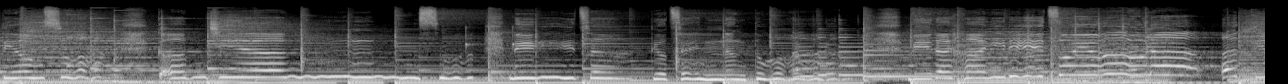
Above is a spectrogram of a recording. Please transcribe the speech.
中线？感情线，你早就剪两段，未来海里自由啦，就无。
